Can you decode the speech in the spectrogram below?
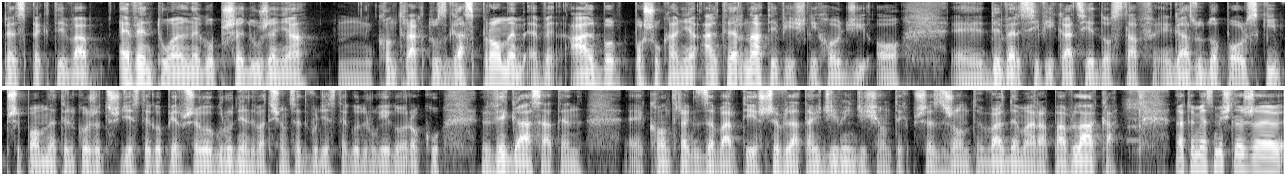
perspektywa ewentualnego przedłużenia kontraktu z Gazpromem albo poszukania alternatyw, jeśli chodzi o e, dywersyfikację dostaw gazu do Polski. Przypomnę tylko, że 31 grudnia 2022 roku wygasa ten e, kontrakt zawarty jeszcze w latach 90. przez rząd Waldemara Pawlaka. Natomiast myślę, że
